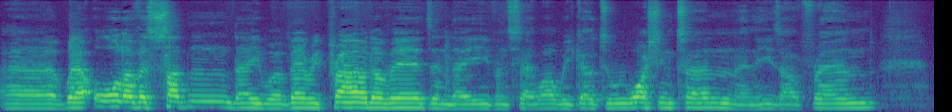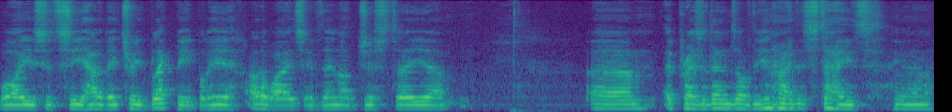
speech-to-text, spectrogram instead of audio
uh, where all of a sudden they were very proud of it and they even said, well, we go to Washington and he's our friend. Well, you should see how they treat black people here, otherwise, if they're not just a, uh, um, a president of the United States, you know.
